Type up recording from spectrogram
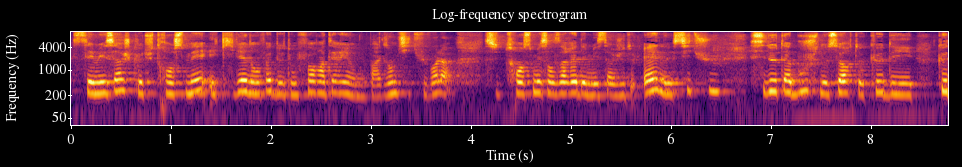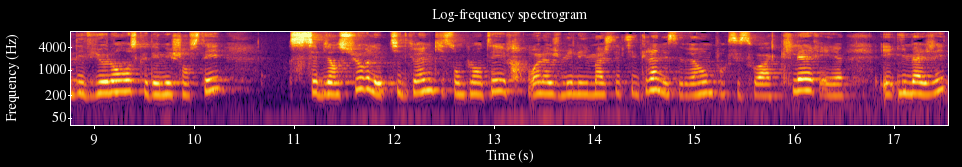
ces messages que tu transmets et qui viennent en fait de ton fort intérieur. par exemple, si tu voilà, si tu transmets sans arrêt des messages de haine, si tu si de ta bouche ne sortent que des que des violences, que des méchancetés, c'est bien sûr les petites graines qui sont plantées. voilà, je mets l'image des petites graines et c'est vraiment pour que ce soit clair et, et imagé.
